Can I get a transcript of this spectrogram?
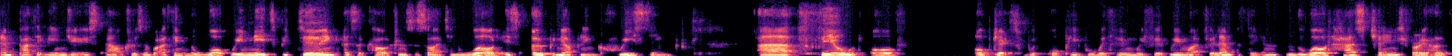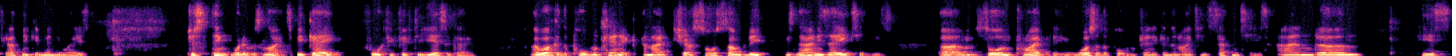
empathically induced altruism. But I think that what we need to be doing as a culture and society in the world is opening up and increasing a field of objects or people with whom we feel we might feel empathy. And the world has changed very hopefully, I think, in many ways. Just think what it was like to be gay 40, 50 years ago. I work at the Portman Clinic, and actually I saw somebody who's now in his 80s, um, saw him privately, who was at the Portman Clinic in the 1970s, and um, his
